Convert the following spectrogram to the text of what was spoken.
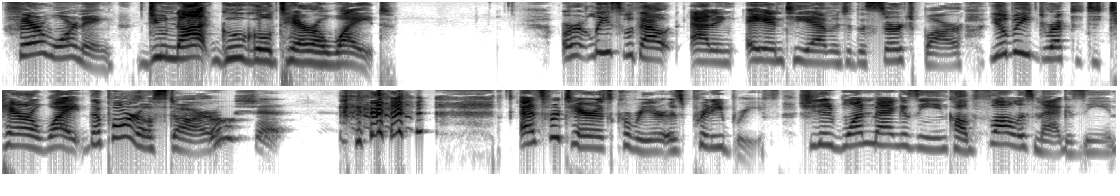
fair warning, do not Google Tara White. Or at least without adding ANTM into the search bar, you'll be directed to Tara White, the porno star. Oh shit. As for Tara's career is pretty brief. She did one magazine called Flawless Magazine,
